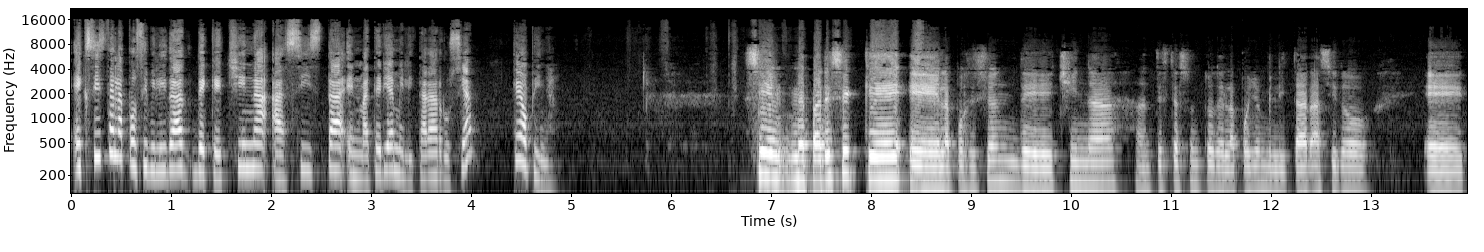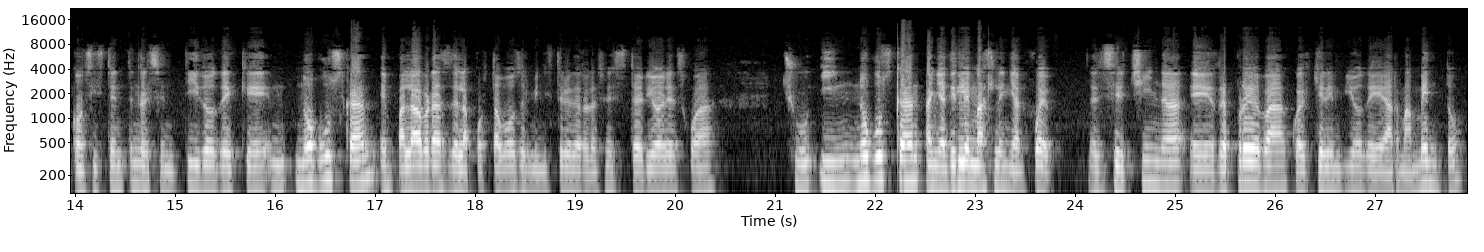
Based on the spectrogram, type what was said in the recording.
¿Existe la posibilidad de que China asista en materia militar a Rusia? ¿Qué opina? Sí, me parece que eh, la posición de China ante este asunto del apoyo militar ha sido eh, consistente en el sentido de que no buscan, en palabras de la portavoz del Ministerio de Relaciones Exteriores, Hua Chuyin, no buscan añadirle más leña al fuego. Es decir, China eh, reprueba cualquier envío de armamento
